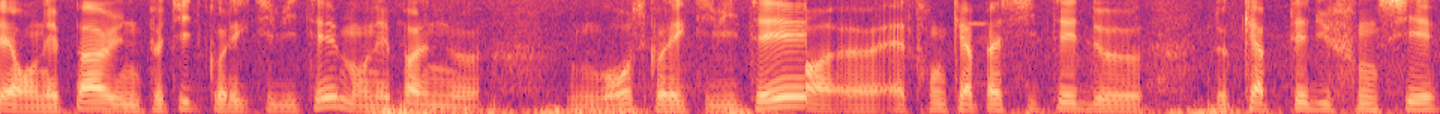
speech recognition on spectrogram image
On n'est pas une petite collectivité, mais on n'est pas une, une grosse collectivité. Euh, être en capacité de, de capter du foncier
